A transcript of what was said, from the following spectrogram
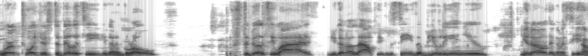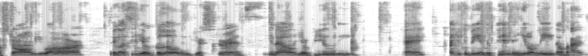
work towards your stability. You're going to grow stability wise. You're going to allow people to see the beauty in you. You know, they're going to see how strong you are. They're going to see your glow, your strength, you know, your beauty. Okay? You could be independent. You don't need nobody.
